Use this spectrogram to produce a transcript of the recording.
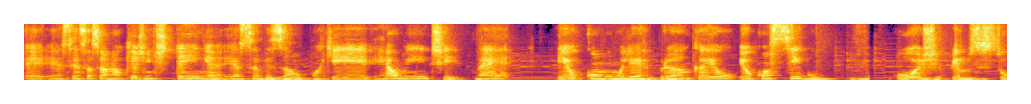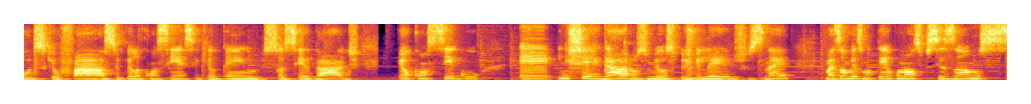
é, é, sensacional que a gente tenha essa visão, porque realmente, né, eu como mulher branca, eu, eu consigo hoje, pelos estudos que eu faço, pela consciência que eu tenho de sociedade, eu consigo é, enxergar os meus privilégios, né? Mas ao mesmo tempo nós precisamos,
